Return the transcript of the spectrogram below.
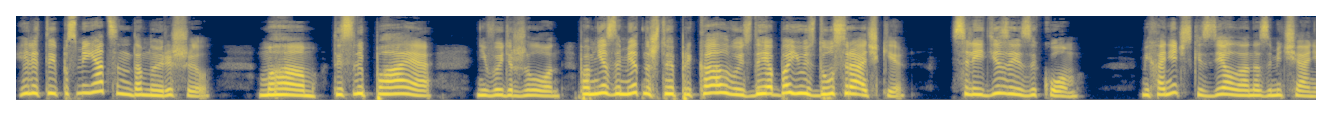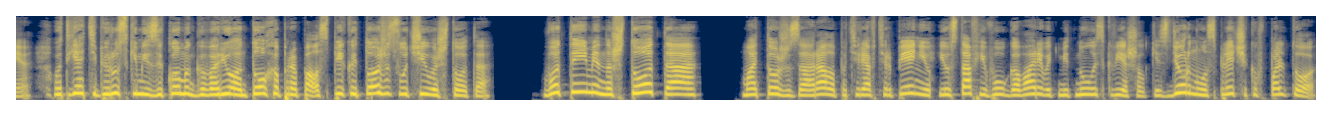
Или ты посмеяться надо мной решил?» «Мам, ты слепая!» Не выдержал он. «По мне заметно, что я прикалываюсь, да я боюсь до усрачки!» «Следи за языком!» Механически сделала она замечание. «Вот я тебе русским языком и говорю, Антоха пропал, с Пикой тоже случилось что-то». «Вот именно, что-то!» Мать тоже заорала, потеряв терпение, и, устав его уговаривать, метнулась к вешалке, сдернула с плечиков пальто.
